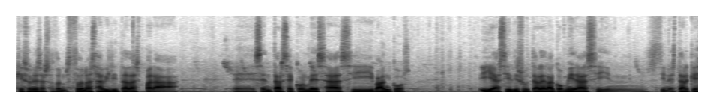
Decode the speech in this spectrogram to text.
que son esas zonas habilitadas para eh, sentarse con mesas y bancos y así disfrutar de la comida sin, sin, estar que,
